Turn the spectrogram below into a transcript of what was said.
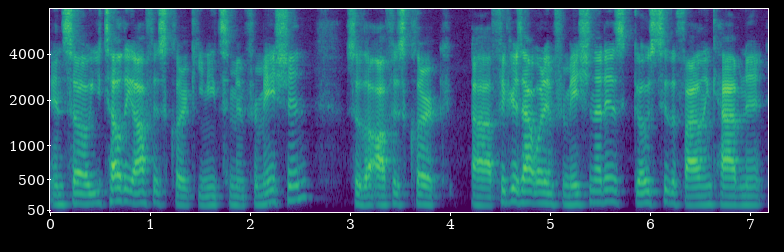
And so you tell the office clerk you need some information, so the office clerk uh, figures out what information that is, goes to the filing cabinet,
